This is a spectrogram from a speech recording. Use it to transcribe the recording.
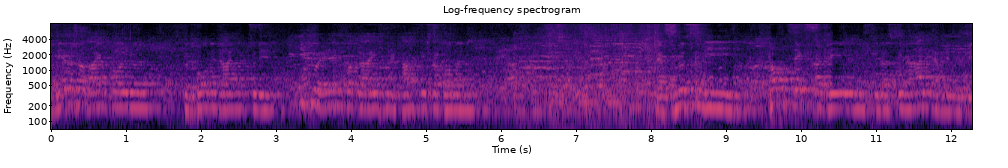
numerischer Reihenfolge, bevor wir dann zu den individuellen Vergleichen der Kampfrichter kommen. Es müssen die Top 6 Athleten für das Finale ermittelt werden.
